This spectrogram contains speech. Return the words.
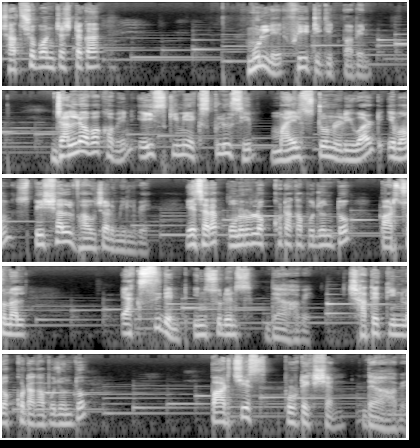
সাতশো পঞ্চাশ টাকা মূল্যের ফ্রি টিকিট পাবেন। জানলে অবাক হবেন, এই স্কিমে এক্সক্লুসিভ মাইলস্টোন রিওয়ার্ড এবং স্পেশাল ভাউচার মিলবে। এছাড়া পনেরো লক্ষ টাকা পর্যন্ত পার্সোনাল অ্যাক্সিডেন্ট ইন্স্যুরেন্স দেওয়া হবে। সাথে তিন লক্ষ টাকা পর্যন্ত পারচেস প্রোটেকশন দেওয়া হবে।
